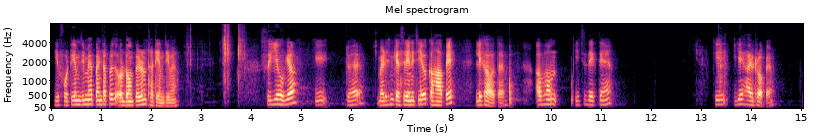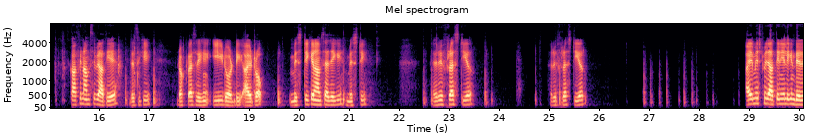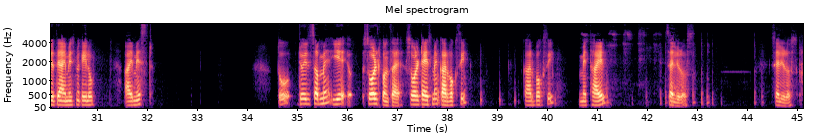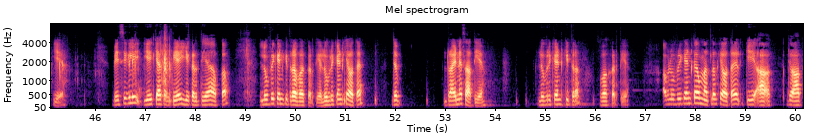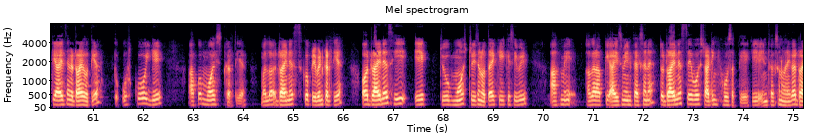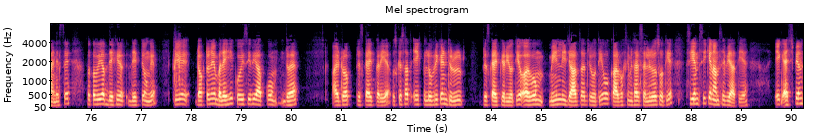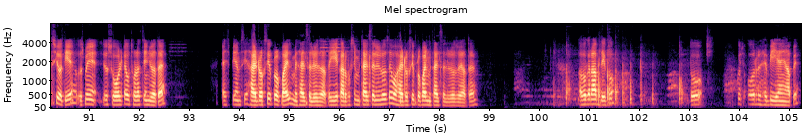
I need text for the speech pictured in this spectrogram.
ये फोर्टी एम में है पेंटाप्रोज और डोमपेडोन थर्टी एम में तो ये हो गया कि जो है मेडिसिन कैसे लेनी चाहिए और कहाँ पे लिखा होता है। अब हम ये चीज़ देखते हैं कि ये हाई ड्रॉप है। काफ़ी नाम से भी आती है, जैसे कि डॉक्टर ऐसे लिखेंगे E dot D eye drop Misty के नाम से आ जाएगी Misty refresh tear refresh tear eye mist में जाती नहीं, लेकिन दे देते हैं आई मिस्ट में कई लोग। आई मिस्ट तो जो इन सब में ये सॉल्ट कौन सा है? सॉल्ट है इसमें carboxy carboxy methyl cellulose cellulose ये बेसिकली ये क्या करती है? ये करती है आपका लुब्रिकेंट की तरह वर्क करती है। लुब्रिकेंट क्या होता है? जब ड्राइनेस आती है लुब्रिकेंट की तरह वर्क करती है। अब लुब्रिकेंट का मतलब क्या होता है कि आ, जो आपकी आइज़ अगर ड्राई होती है तो उसको ये आपको मॉइस्ट करती है। मतलब ड्राइनेस को प्रिवेंट करती है। और ड्राइनेस ही एक जो मोस्ट रीज़न होता है कि किसी भी आँख में अगर आपकी आइज़ में इन्फेक्शन है तो ड्राइनेस से वो स्टार्टिंग हो सकती है कि इन्फेक्शन होने का ड्राइनेस से। तो कभी आप देखे देखते होंगे कि डॉक्टर ने भले ही कोई सी भी आपको जो है आई ड्रॉप प्रिस्क्राइब करी है उसके साथ एक लुब्रिकेंट ज़रूर प्रिस्क्राइब करी होती है और वो मेनली ज़्यादातर जो होती है वो कार्बोक्सी मिथाइल सेलुलोस होती है। सीएमसी के नाम से भी आती है। एक एचपीएमसी होती है, उसमें जो सोल्ट है वो थोड़ा चेंज होता है। H P M C hydroxy propyl methyl cellulose आता है। ये कार्बोक्सी मिथाइल सेलुलोज है, वो हाइड्रोक्सी प्रोपाइल मिथाइल सेलुलोज हो जाता है। अब अगर आप देखो तो कुछ और भी है यहाँ पे।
